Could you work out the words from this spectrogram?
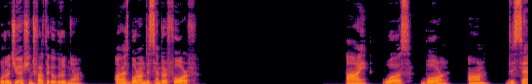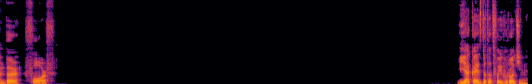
Urodziłem się 4 grudnia. I was born on December 4th. I was born on December 4th. Jaka jest data Twoich urodzin?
